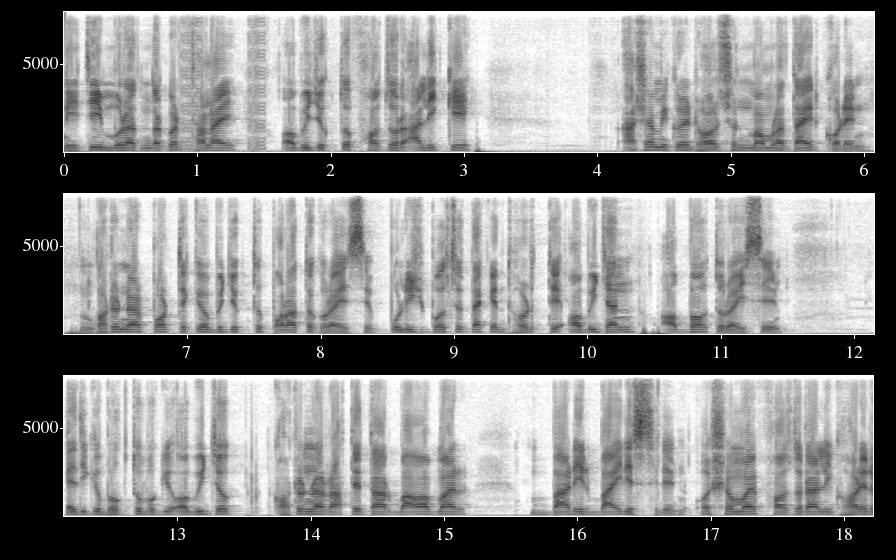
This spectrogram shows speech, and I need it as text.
নিজেই মুরাদনগর থানায় অভিযুক্ত ফজর আলীকে আসামি করে ধর্ষণ মামলা দায়ের করেন। ঘটনার পর থেকে অভিযুক্ত পলাতক রয়েছে। পুলিশ বলছে তাকে ধরতে অভিযান অব্যাহত রয়েছে। এদিকে ভুক্তভোগী অভিযোগ, ঘটনার রাতে তার বাবা মার বাড়ির বাইরে ছিলেন। ও সময় ফজর আলী ঘরের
